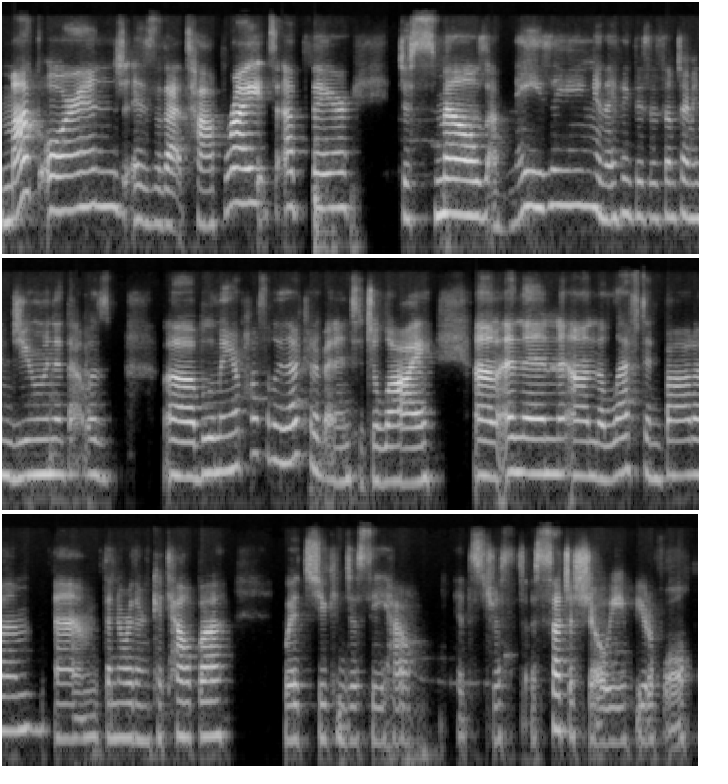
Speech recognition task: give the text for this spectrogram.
Mock orange is that top right up there just smells amazing. And I think this is sometime in June that that was uh, blooming, or possibly that could have been into July. Um, and then on the left and bottom, um, the northern catalpa, which you can just see how it's just such a showy, beautiful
